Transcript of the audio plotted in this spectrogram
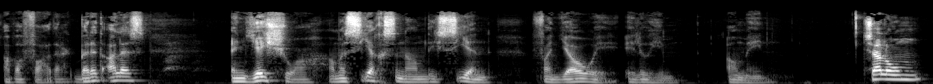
Abba Vader, ek bid dit alles in Yeshua, Hamasieg se naam, die seun van Yahweh Elohim. Amen. Shalom.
